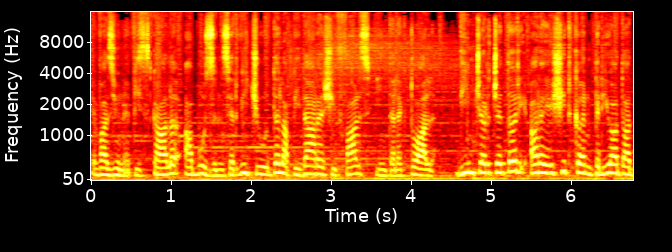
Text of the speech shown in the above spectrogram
evaziune fiscală, abuz în serviciu, delapidare și fals intelectual. Din cercetări a reieșit că în perioada 2019-2020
